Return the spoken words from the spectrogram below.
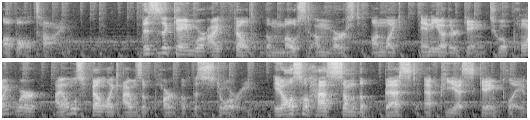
of all time. This is a game where I felt the most immersed unlike any other game, to a point where I almost felt like I was a part of the story. It also has some of the best FPS gameplay,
